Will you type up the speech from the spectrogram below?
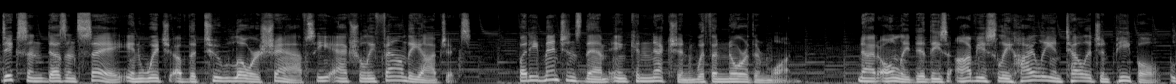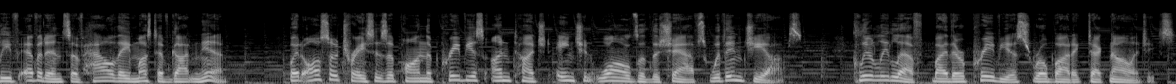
Dixon doesn't say in which of the two lower shafts he actually found the objects, but he mentions them in connection with a northern one. Not only did these obviously highly intelligent people leave evidence of how they must have gotten in, but also traces upon the previous untouched ancient walls of the shafts within Cheops, clearly left by their previous robotic technologies.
